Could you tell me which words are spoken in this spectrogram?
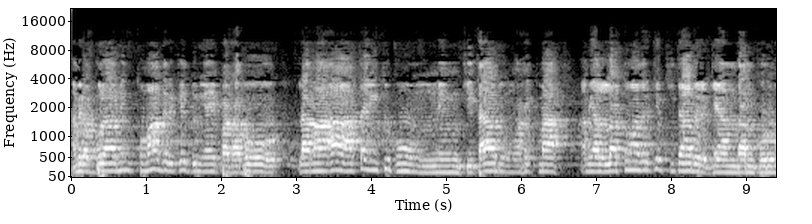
আমি রব্বুল আলমিন তোমাদেরকে দুনিয়ায় পাঠাবো লামা আতাইতুকুম মিন কিতাবিন ওয়া হিকমাহ আমি আল্লাহ তোমাদেরকে কিতাবের জ্ঞান দান করব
